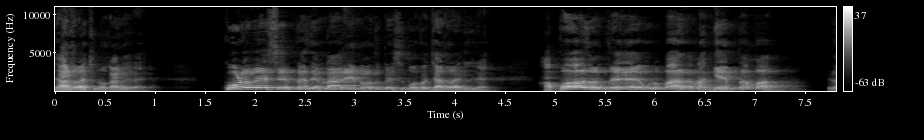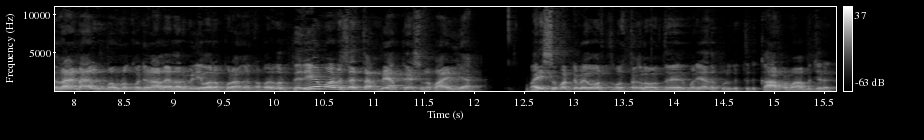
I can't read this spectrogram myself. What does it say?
ஜாதராச்சின்னு உக்காந்துக்கிறேன் கூடவே சேர்ந்து அது எல்லாரையுமே வந்து பேசும்போது ஜாதரா அடிக்கிறேன் அப்போது வந்து உடுமா அதெல்லாம் கேம் தான்மா. இதெல்லாம் என்ன இருக்குமா? இன்னும் கொஞ்ச நாள் எல்லாரும் வெளியே வர போறாங்கன்ற மாதிரி ஒரு பெரிய மனுஷன் தன்மையாக பேசணுமா இல்லையா? வயசு மட்டுமே ஒருத்த ஒருத்தங்களை வந்து மரியாதை கொடுக்கறதுக்கு காரணமாக அமைஞ்சிடும்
